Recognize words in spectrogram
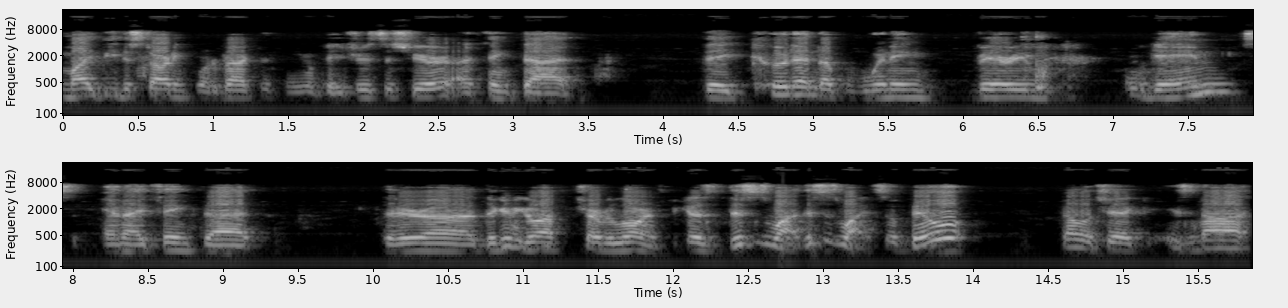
might be the starting quarterback for the New England Patriots this year. I think that they could end up winning very games and I think that they're uh, they're going to go after Trevor Lawrence because this is why. This is why. So Bill Belichick is not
